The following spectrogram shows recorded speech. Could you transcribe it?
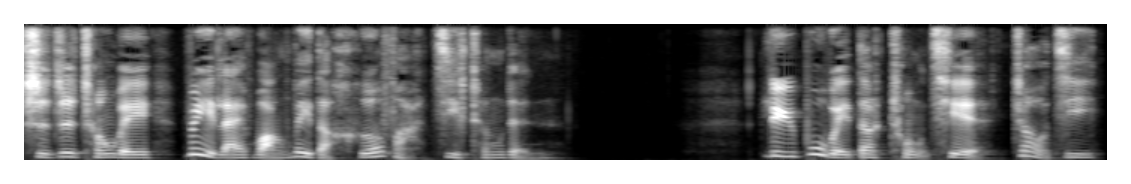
使之成为未来王位的合法继承人。吕不韦的宠妾赵姬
